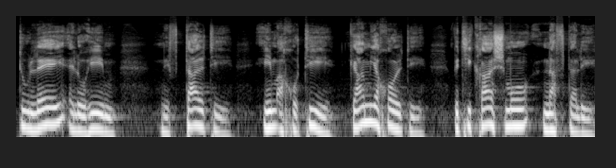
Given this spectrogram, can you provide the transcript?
נפתולי אלוהים, נפתלתי עם אחותי, גם יכולתי, ותקרא שמו נפתלי.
